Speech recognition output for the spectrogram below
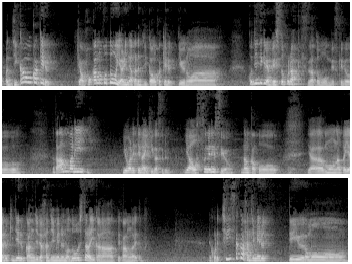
っぱ時間をかける。しかも他のことをやりながら時間をかけるっていうのは個人的にはベストプラクティスだと思うんですけどなんかあんまり言われてない気がする。いや、おすすめですよ。なんかこう、いや、もうなんかやる気出る感じで始めるのどうしたらいいかなって考えて。で、これ小さく始めるっていうのも、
